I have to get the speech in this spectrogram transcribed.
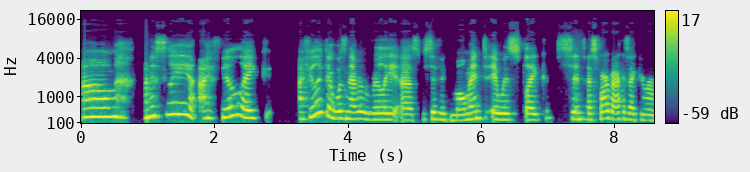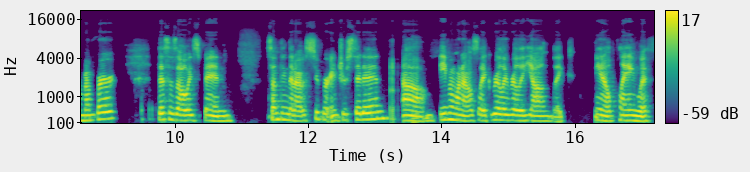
Um, honestly, I feel like I feel like there was never really a specific moment. It was like since as far back as I can remember, this has always been something that I was super interested in. Um, even when I was like really, really young, like, you know, playing with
